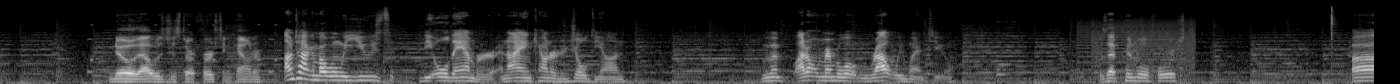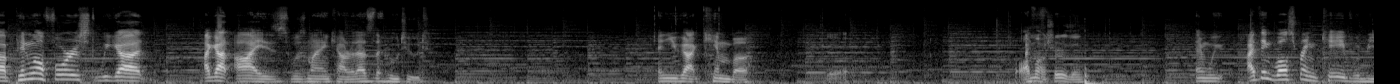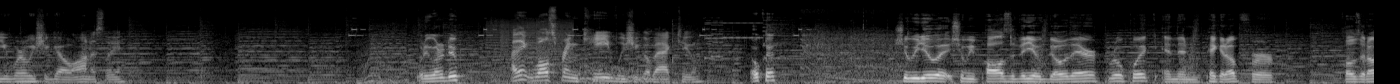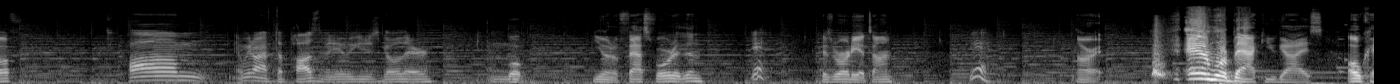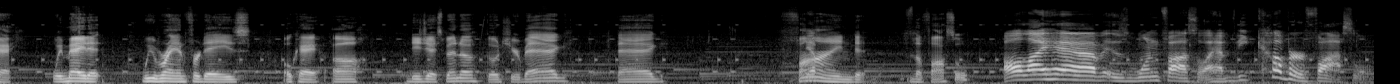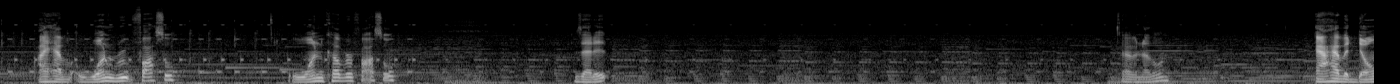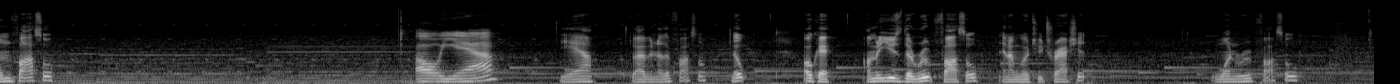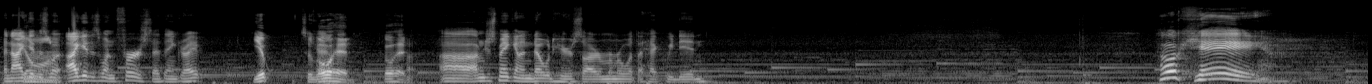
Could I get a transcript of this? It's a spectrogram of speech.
No, that was just our first encounter. I'm talking about when we used the old Amber, and I encountered a Jolteon. We went. I don't remember what route we went to. Was that Pinwheel Forest? Uh, Pinwheel Forest, we got. I got Eyes was my encounter. That's the Hoothoot. And you got Kimba. Yeah. I'm not sure then. And we. I think Wellspring Cave would be where we should go, honestly. What do you want to do? I think Wellspring Cave we should go back to. Okay. Should we do it? Should we pause the video, go there real quick, and then pick it up for close it off? Um, we don't have to pause the video. We can just go there. And, Well, you want to fast forward it then? yeah, Because we're already at time. yeah. All right. And we're back, you guys. Okay, we made it. We ran for days. Okay, uh, DJ Spenda, go to your bag. Bag. Find the fossil. All I have is one fossil. I have the cover fossil. I have one root fossil. One cover fossil. Is that it? Do I have another one? I have a dome fossil. Oh yeah. Yeah. Do I have another fossil? Nope. Okay. I'm going to use the root fossil, and I'm going to trash it. One root fossil. And I get this one. I get this one first. I think, right? Yep. So go ahead. Go ahead. Uh, I'm just making a note here so I remember what the heck we did. Okay.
